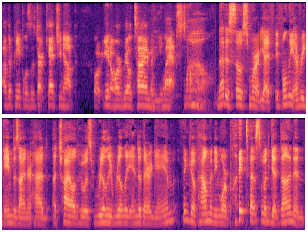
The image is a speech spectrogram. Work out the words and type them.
other people's would start catching up or you know or real time and elapsed. Wow. That is so smart. Yeah if, if only every game designer had a child who was really really into their game think of how many more playtests would get done and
